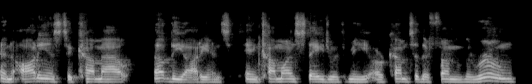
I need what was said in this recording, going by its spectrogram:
an audience to come out of the audience and come on stage with me or come to the front of the room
